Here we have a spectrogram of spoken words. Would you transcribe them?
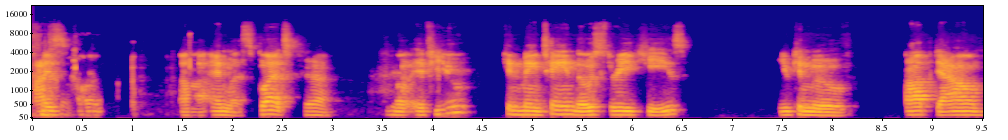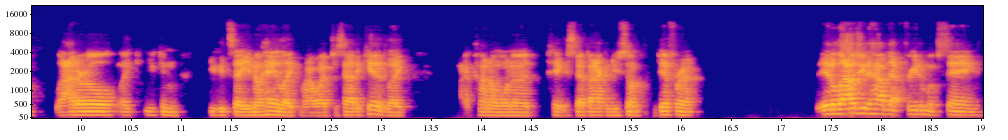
Pies uh, endless. But yeah, you know, if you can maintain those three keys, you can move up, down, lateral. Like you can, you could say, you know, hey, like my wife just had a kid. Like I kind of want to take a step back and do something different. It allows you to have that freedom of saying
